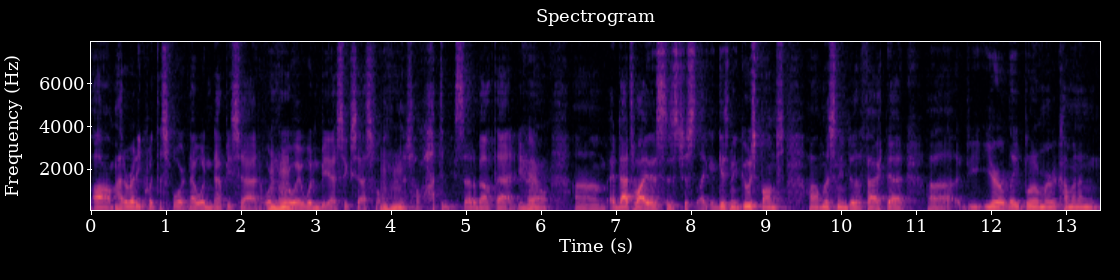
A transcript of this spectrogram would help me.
um, had already quit the sport. Now wouldn't that be sad? Or Mhm. Norway wouldn't be as successful. Mhm. There's a lot to be said about that, you Yeah. know. Um, and that's why this is just like it gives me goosebumps um, listening to the fact that uh, you're a late bloomer coming in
